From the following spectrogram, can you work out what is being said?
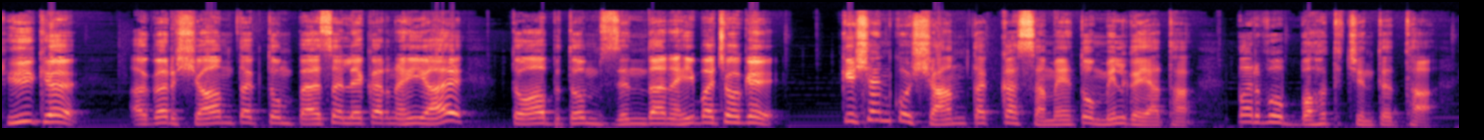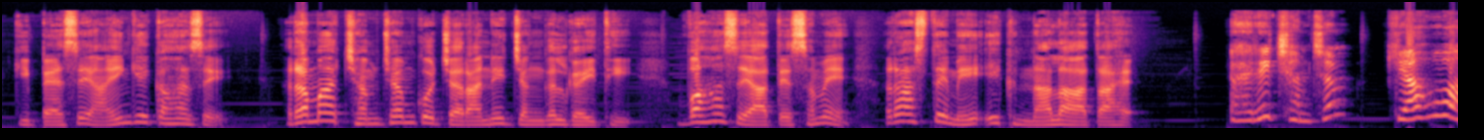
ठीक है अगर शाम तक तुम पैसे लेकर नहीं आए तो अब तुम ज़िंदा नहीं बचोगे। किशन को शाम तक का समय तो मिल गया था, पर वो बहुत चिंतित था कि पैसे आएँगे कहाँ से। रमा छमछम को चराने जंगल गई थी। वहाँ से आते समय रास्ते में एक नाला आता है। अरे छमछम, क्या हुआ?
